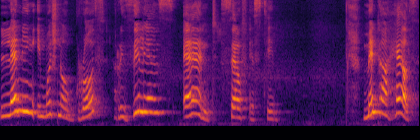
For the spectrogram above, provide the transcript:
learning emotional growth, resilience, and self esteem. Mental health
